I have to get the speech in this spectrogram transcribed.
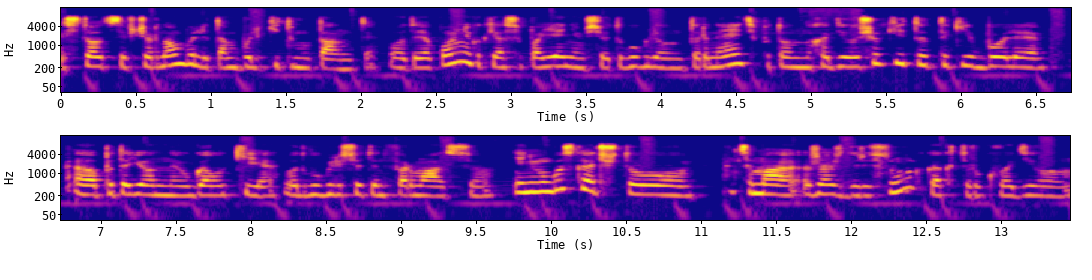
ситуации в Чернобыле там были какие-то мутанты. Вот, я помню, как я с упоением все это гуглила в интернете, потом находила еще какие-то такие более э, потаенные уголки, вот гуглю всю эту информацию. Я не могу сказать, что сама жажда рисунка как-то руководила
